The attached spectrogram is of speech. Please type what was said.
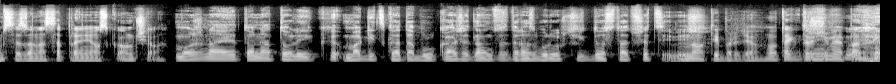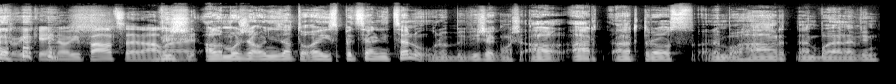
sezóna sa pre neho skončila. Možná je to natolik magická tabulka, že tam sa teraz budú chtít dostať všetci, víš? No ty brďo, no tak držíme Patrickovi Kaneovi palce, ale... Víš, ale možná oni za to aj speciální cenu urobí, víš, jak máš Ar- Art, Artros, nebo Hart, nebo ja nevím,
